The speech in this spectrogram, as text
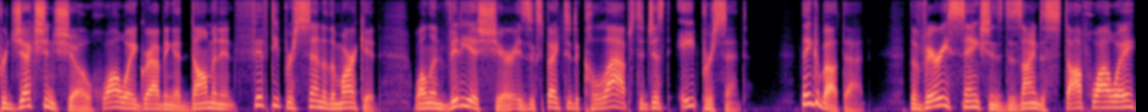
Projections show Huawei grabbing a dominant 50% of the market, while NVIDIA's share is expected to collapse to just 8%. Think about that. The very sanctions designed to stop Huawei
